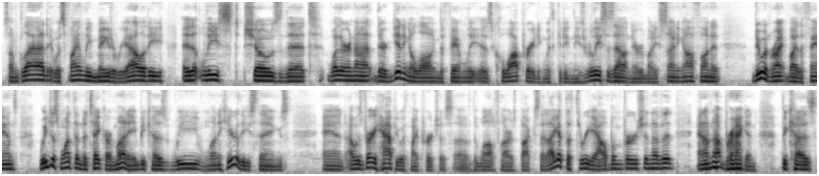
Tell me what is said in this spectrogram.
So I'm glad it was finally made a reality. It at least shows that whether or not they're getting along, the family is cooperating with getting these releases out and everybody's signing off on it doing right by the fans. We just want them to take our money because we want to hear these things. And I was very happy with my purchase of the Wildflowers box set. I got the three album version of it, and I'm not bragging because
